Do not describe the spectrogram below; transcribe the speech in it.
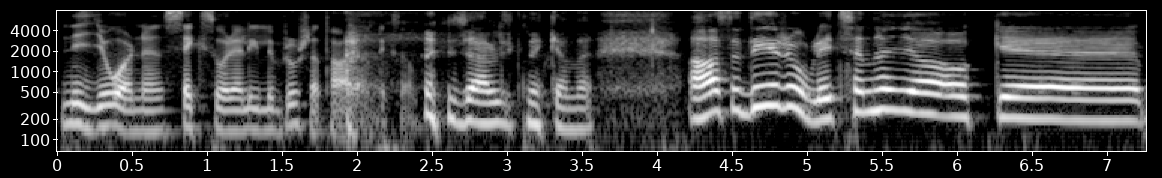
nio år när en sexåriga lillebrorsa tar den. Liksom. jävligt knäckande. Ja, så det är roligt. Sen har jag och... Eh,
